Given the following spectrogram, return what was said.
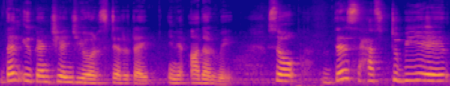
then you can change your stereotype in another way. So this has to be a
